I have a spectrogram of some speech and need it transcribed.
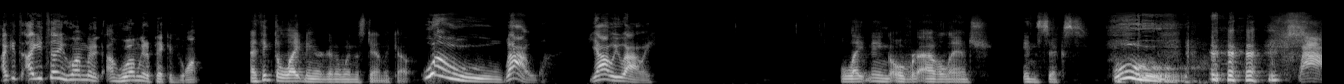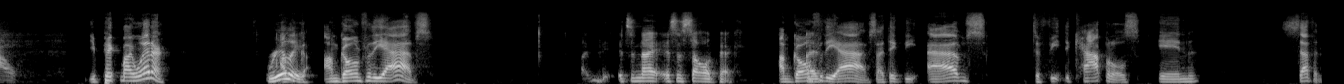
I could I could tell you who I'm gonna who I'm gonna pick if you want. I think the Lightning are going to win the Stanley Cup. Whoa! Wow! Yowie wowie! Lightning over Avalanche in six. Ooh! wow! You picked my winner. really? I'm, I'm going for the Avs. it's a nice it's a solid pick I'm going I- for the Avs. I think the Avs defeat the Capitals in seven.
